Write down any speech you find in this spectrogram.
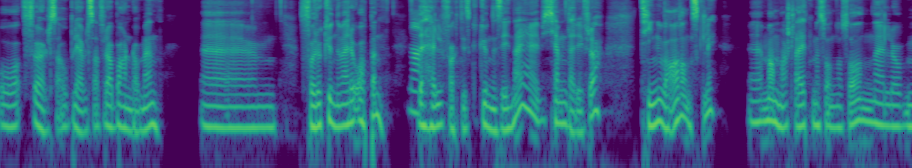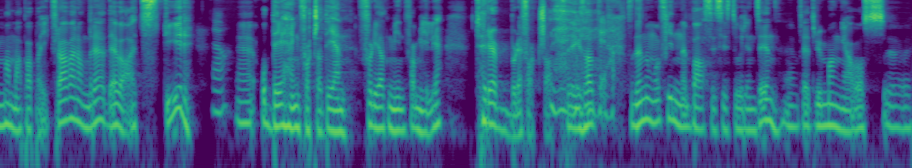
og følelser og opplevelser fra barndommen eh, for å kunne være åpen. Nei. Det holder faktisk å kunne si nei, jeg kommer derifra. Ting var vanskelig. Eh, mamma sleit med sånn og sånn, eller mamma og pappa gikk fra hverandre. Det var et styr. Ja. Eh, og det henger fortsatt igjen, fordi at min familie trøbler fortsatt. ja. Så det er noe med å finne basishistorien sin. Eh, For jeg tror mange av oss eh,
